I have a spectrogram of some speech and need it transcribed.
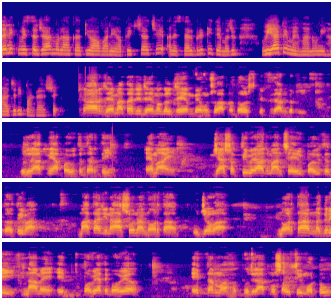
દૈનિક વીસ હજાર મુલાકાતીઓ આવવાની અપેક્ષા છે અને સેલિબ્રિટી તેમજ વીઆઈપી મહેમાનોની હાજરી પણ રહેશે. નમસ્કાર, જય માતાજી, જય મંગલ, જય અંબે. હું છું આપનો દોસ્ત કીર્તિદાન ગઢવી. ગુજરાતની આ પવિત્ર ધરતી, એમાંય જ્યાં શક્તિ વિરાજમાન છે એવી પવિત્ર ધરતીમાં માતાજીના આસોના નોરતા ઉજવવા નોરતા નગરી નામે એક ભવ્ય ભવ્ય, એકદમ ગુજરાતનું સૌથી મોટું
